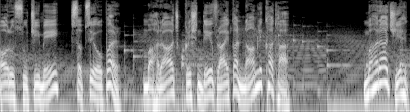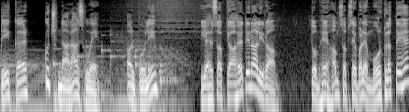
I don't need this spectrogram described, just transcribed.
और उस सूची में सबसे ऊपर महाराज कृष्णदेव राय का नाम लिखा था। महाराज यह देखकर कुछ नाराज़ हुए और बोले यह सब क्या है तेनालीराम? तुम्हें हम सबसे बड़े मूर्ख लगते हैं?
